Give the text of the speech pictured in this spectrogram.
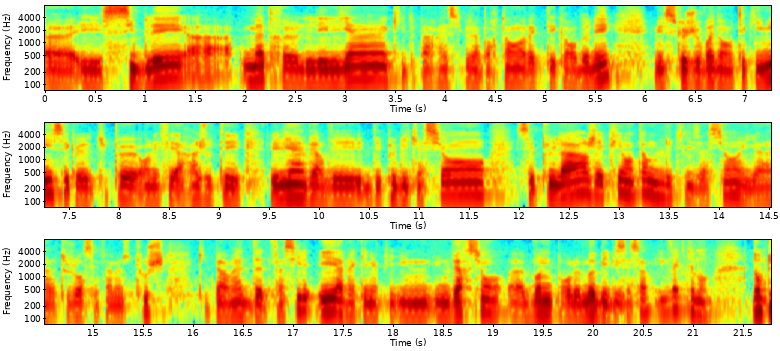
euh, et ciblé à mettre les liens qui te paraissent plus importants avec tes coordonnées. Mais ce que je vois dans Tekimi, c'est que tu peux en effet rajouter les liens vers des, des publications, c'est plus large. Et puis en termes d'utilisation, il y a toujours ces fameuses touches qui permettent d'être faciles et avec une, version euh, bonne pour le mobile, c'est ça? Exactement. Donc,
